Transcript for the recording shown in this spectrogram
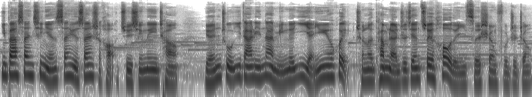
一八三七年三月三十号举行的一场援助意大利难民的义演音乐会，成了他们俩之间最后的一次胜负之争。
